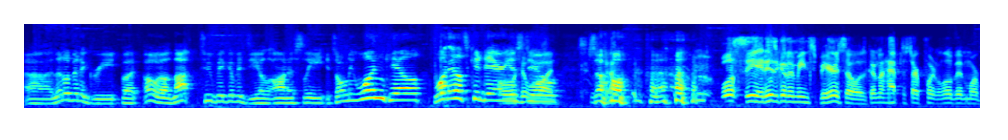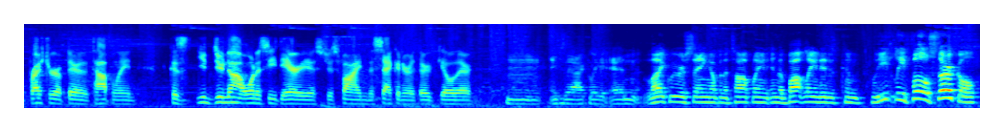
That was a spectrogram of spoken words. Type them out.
uh, a little bit agreed, but oh well, not too big of a deal, honestly. It's only one kill. What else can Darius Only do? one. So, We'll see. It is going to mean Spears, though, is going to have to start putting a little bit more pressure up there in the top lane. Because you do not want to see Darius just find the second or third kill there. Hmm, exactly. And like we were saying up in the top lane, in the bot lane, it is completely full circle.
